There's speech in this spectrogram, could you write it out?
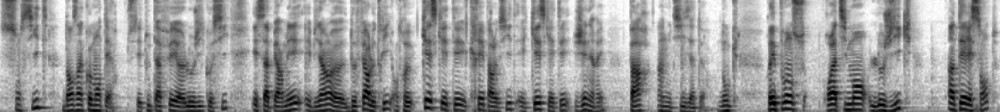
son site dans un commentaire. C'est tout à fait euh, logique aussi et ça permet eh bien, euh, de faire le tri entre qu'est-ce qui a été créé par le site et qu'est-ce qui a été généré par un utilisateur. Donc réponse relativement logique, intéressante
